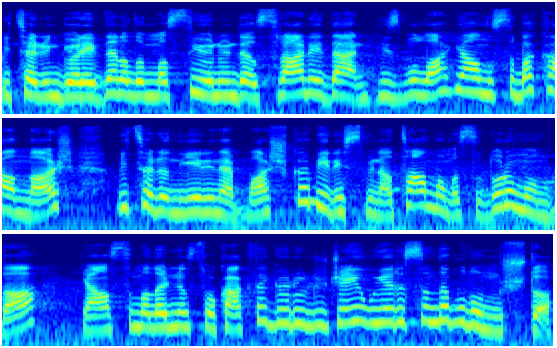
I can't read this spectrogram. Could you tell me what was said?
BİTAR'ın görevden alınması yönünde ısrar eden Hizbullah yanlısı bakanlar BİTAR'ın yerine başka bir ismin atanmaması durumunda yansımalarının sokakta görüleceği uyarısında bulunmuştu.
